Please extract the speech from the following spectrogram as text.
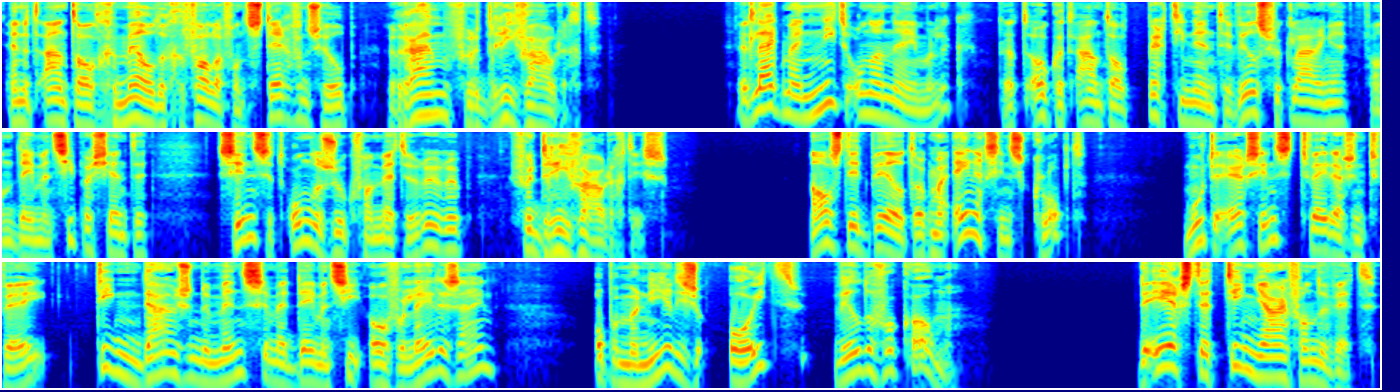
en het aantal gemelde gevallen van stervenshulp ruim verdrievoudigd. Het lijkt mij niet onaannemelijk dat ook het aantal pertinente wilsverklaringen van dementiepatiënten sinds het onderzoek van Mette Rurup verdrievoudigd is. Als dit beeld ook maar enigszins klopt, moeten er sinds 2002 tienduizenden mensen met dementie overleden zijn op een manier die ze ooit wilden voorkomen. De eerste tien jaar van de wet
